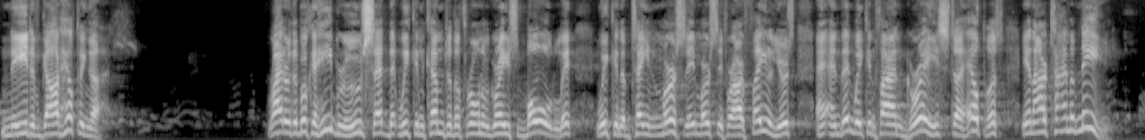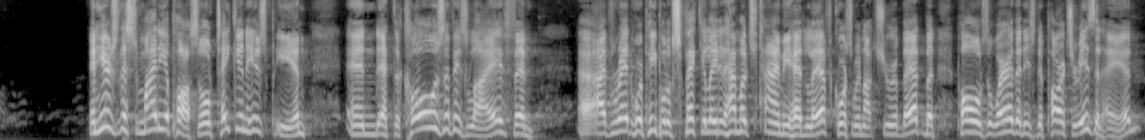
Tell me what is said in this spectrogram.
need of God helping us. Writer of the book of Hebrews said that we can come to the throne of grace boldly. We can obtain mercy, mercy for our failures, and, then we can find grace to help us in our time of need. And here's this mighty apostle taking his pen and at the close of his life and uh, I've read where people have speculated how much time he had left. Of course, we're not sure of that, but Paul's aware that his departure is at hand.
